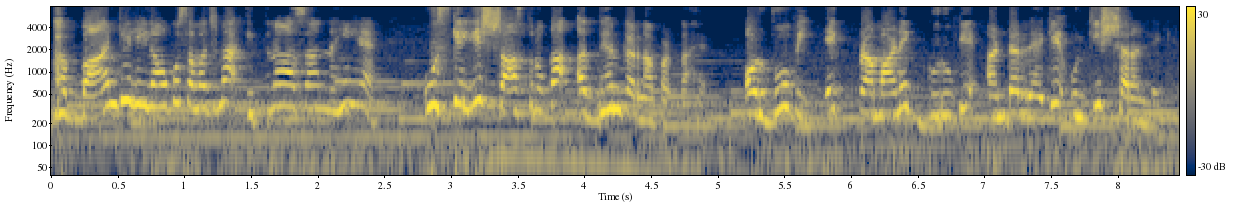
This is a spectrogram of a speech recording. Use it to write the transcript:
भगवान की लीलाओं को समझना इतना आसान नहीं है। उसके लिए शास्त्रों का अध्ययन करना पड़ता है और वो भी एक प्रामाणिक गुरु के अंडर रह के उनकी शरण लेके।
